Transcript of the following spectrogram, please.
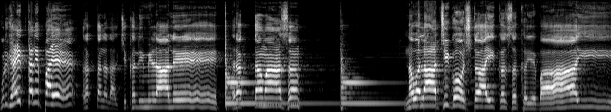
गुडघ्या इतकाले पाये रक्तानं लाल चिखली मिळाले. रक्तमास नवलाची गोष्ट ऐक सखय बाई.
